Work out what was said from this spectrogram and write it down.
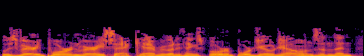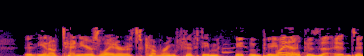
who's very poor and very sick. Everybody thinks poor, poor Joe Jones, and then you know, ten years later, it's covering fifty million people. Oh yeah, because to,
